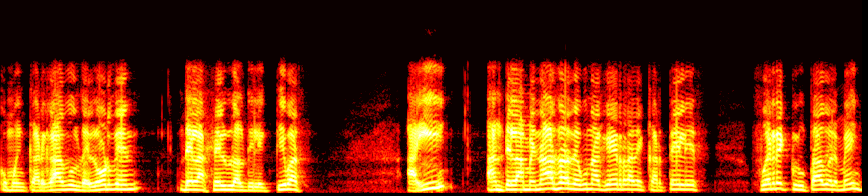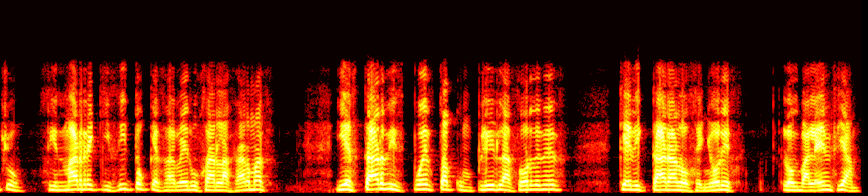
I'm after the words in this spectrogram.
como encargados del orden de las células delictivas. Ahí ante la amenaza de una guerra de carteles, fue reclutado el Mencho, sin más requisito que saber usar las armas y estar dispuesto a cumplir las órdenes que dictaran los señores, los Valencia.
